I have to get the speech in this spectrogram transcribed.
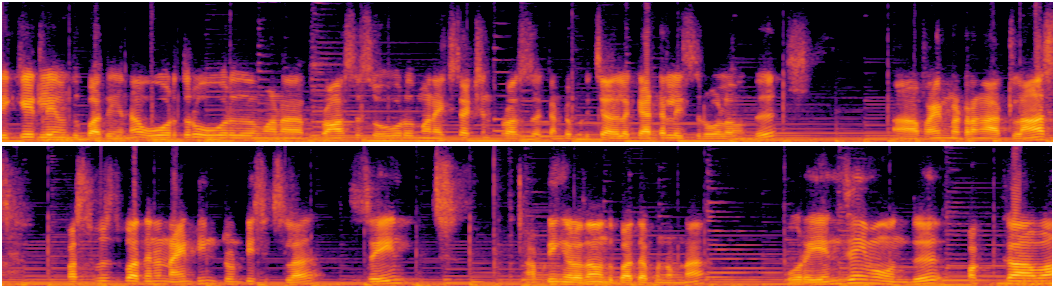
டிக்கெட்லேயும் வந்து பார்த்தீங்கன்னா ஒவ்வொருத்தரும் ஒவ்வொரு விதமான ப்ராசஸ் ஒவ்வொரு விதமான எக்ஸ்ட்ராக்ஷன் ப்ராசஸை கண்டுபிடிச்சி அதில் கேட்டலைஸ் ரோலை வந்து ஃபைன் பண்றாங்க அட் லாஸ்ட் ஃபர்ஸ்ட் ஃபர்ஸ்ட் பார்த்தீங்கன்னா நைன்டீன் டுவெண்ட்டி சிக்ஸ்ல ஜெயின்ஸ் அப்படிங்கிறதான் வந்து பார்த்தா பண்ணோம்னா ஒரு என்ஜைமை வந்து பக்காவா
